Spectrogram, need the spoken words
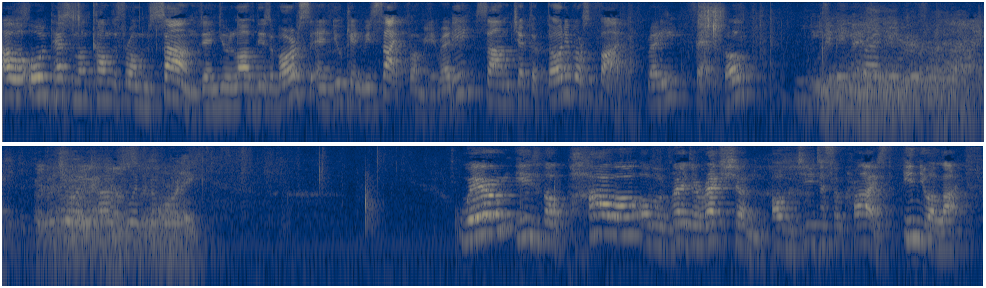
Our Old Testament comes from Psalms, and you love this verse, and you can recite for me. Ready? Psalm chapter 30, verse 5. Ready, set, go. The night, but joy comes with the morning. Where is the power of resurrection of Jesus Christ in your life?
